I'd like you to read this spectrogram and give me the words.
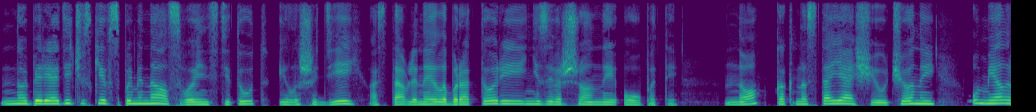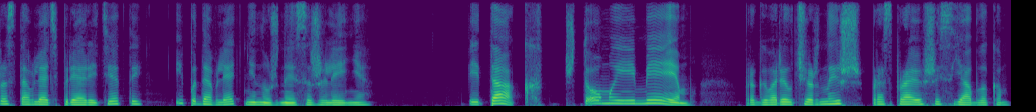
но периодически вспоминал свой институт и лошадей, оставленные лабораторией незавершенные опыты. Но, как настоящий ученый, умел расставлять приоритеты и подавлять ненужные сожаления. «Итак, что мы имеем?» — проговорил Черныш, расправившись с яблоком.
